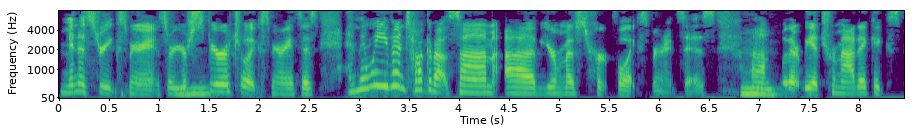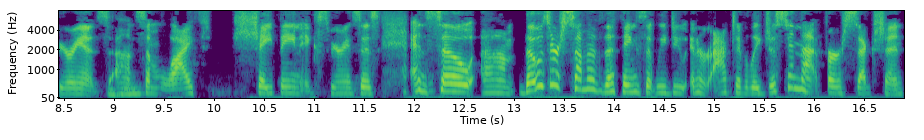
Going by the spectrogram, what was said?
ministry experience or your mm-hmm. spiritual experiences. And then we even talk about some of your most hurtful experiences, mm-hmm. um, whether it be a traumatic experience, um, mm-hmm. um, some life shaping experiences. And so um, those are some of the things that we do interactively just in that first section.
